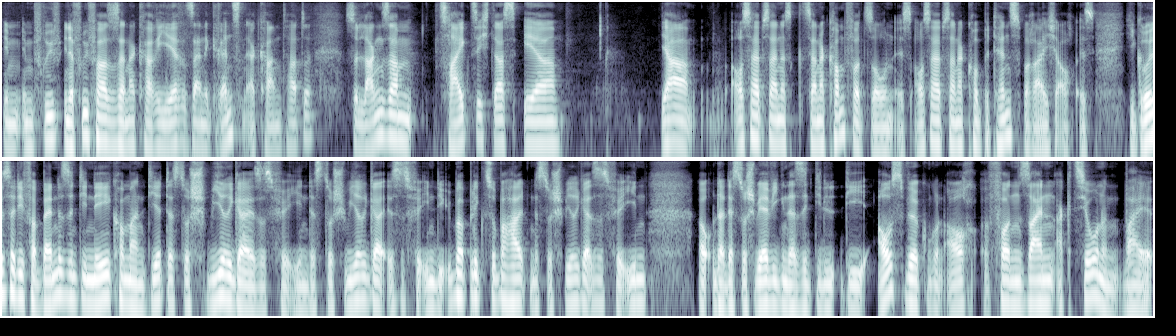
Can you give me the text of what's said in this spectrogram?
im, im Früh, in der Frühphase seiner Karriere seine Grenzen erkannt hatte. So langsam zeigt sich, dass er ja, außerhalb seines, seiner Comfortzone ist, außerhalb seiner Kompetenzbereiche auch ist. Je größer die Verbände sind, die Nähe kommandiert, desto schwieriger ist es für ihn, desto schwieriger ist es für ihn, die Überblick zu behalten, desto schwieriger ist es für ihn äh, oder desto schwerwiegender sind die, die Auswirkungen auch von seinen Aktionen, weil,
